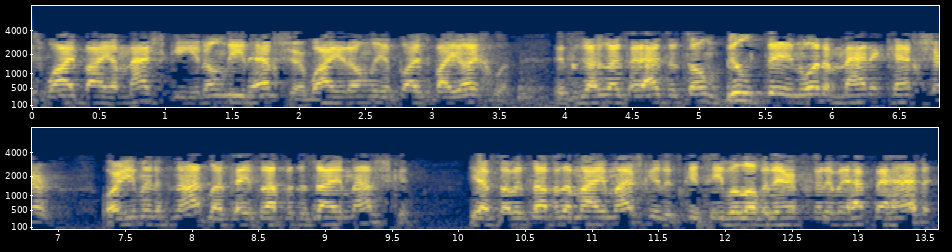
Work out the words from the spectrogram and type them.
is, why by a mashki you don't need hechsher, why it only applies by eichlin. It's because it has its own built-in automatic hechsher, or even if not, let's say it's not for the zayim mashkin. Yeah, so it's not for the mayim mashkin, it's kitzibel over there, it's going to have to have it.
